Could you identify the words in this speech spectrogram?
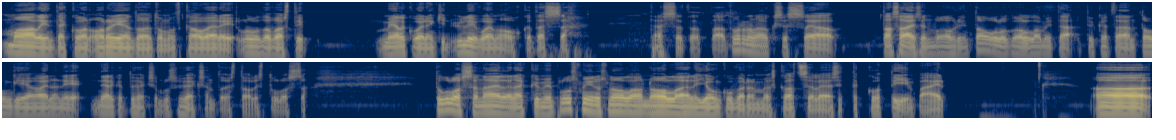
maalintekoon orientoitunut kaveri, luultavasti melkoinenkin ylivoimauhka tässä, tässä tota, turnauksessa, ja tasaisen vauhdin taulukolla, mitä tykätään tongia aina, niin 49 plus 19 olisi tulossa tulossa näillä näkymin. Plus miinus nolla on nolla, eli jonkun verran myös katselee sitten kotiin päin. Uh,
